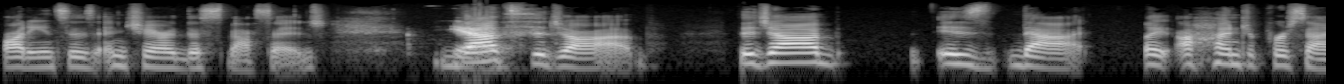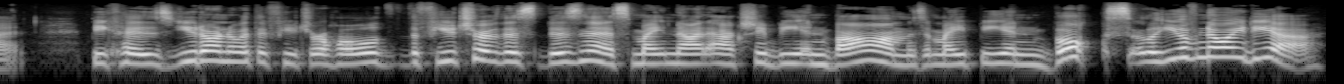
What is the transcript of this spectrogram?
audiences and share this message. That's the job. The job is that, like a hundred percent. Because you don't know what the future holds. The future of this business might not actually be in balms. It might be in books. Like you have no idea,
